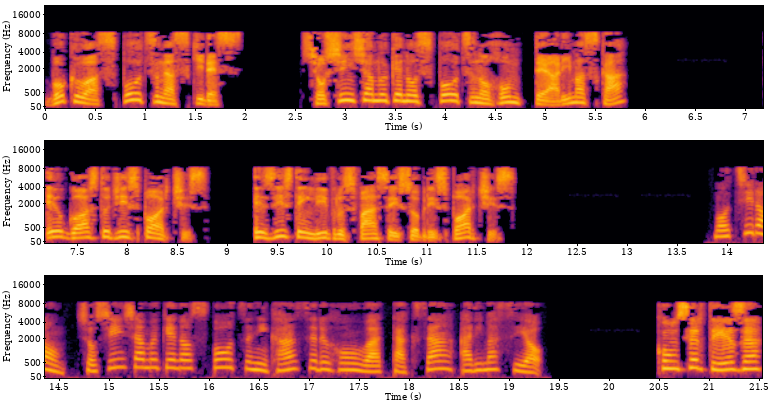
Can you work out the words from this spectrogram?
僕はスポーツが好きです。初心者向けのスポーツの本ってありますか Eu gosto de esportes. Existem livros fáceis sobre esportes? もちろん、初心者向けのスポーツに関する本はたくさんありますよ。 Com certeza,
